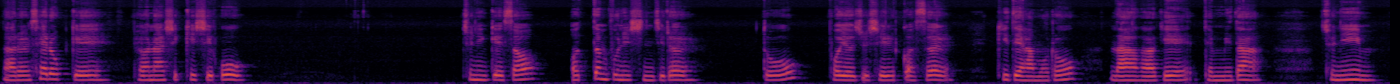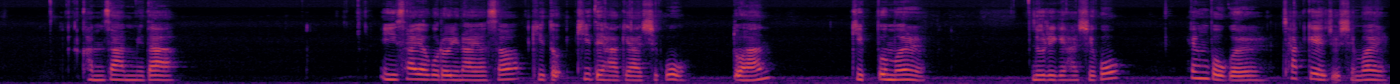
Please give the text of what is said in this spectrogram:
나를 새롭게 변화시키시고 주님께서 어떤 분이신지를 또 보여주실 것을 기대함으로 나아가게 됩니다. 주님, 감사합니다. 이 사역으로 인하여서 기도, 기대하게 하시고 또한 기쁨을 누리게 하시고 행복을 찾게 해주심을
